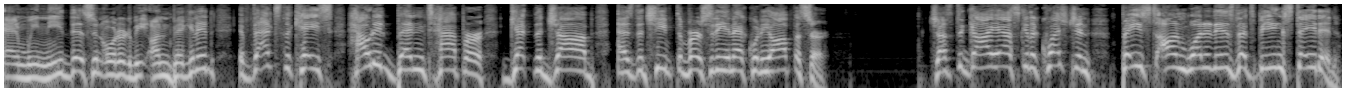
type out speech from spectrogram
And we need this in order to be unbigoted? If that's the case, how did Ben Tapper get the job as the Chief Diversity and Equity Officer? Just a guy asking a question based on what it is that's being stated.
